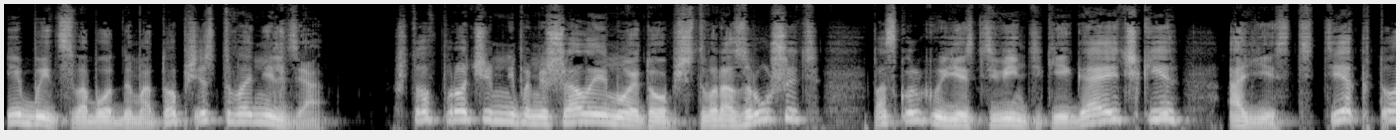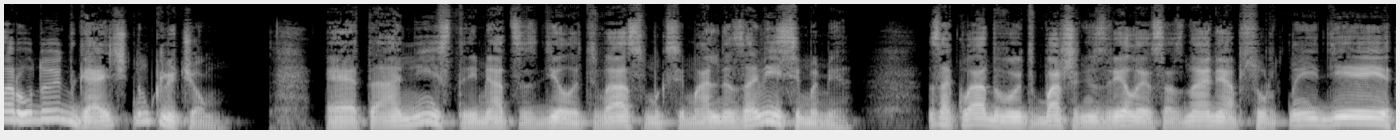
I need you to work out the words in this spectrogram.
и быть свободным от общества нельзя. Что, впрочем, не помешало ему это общество разрушить, поскольку есть винтики и гаечки, а есть те, кто орудует гаечным ключом. Это они стремятся сделать вас максимально зависимыми, закладывают в ваше незрелое сознание абсурдные идеи,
